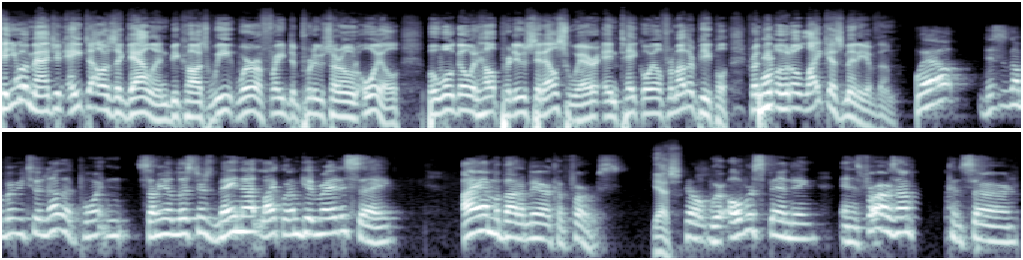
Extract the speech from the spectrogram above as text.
Can you oh. imagine eight dollars a gallon because we we're afraid to produce our own oil, but we'll go and help produce it elsewhere and take oil from other people, from Now- people who don't like us, many of them. Well, this is going to bring me to another point, and some of your listeners may not like what I'm getting ready to say. I am about America first. Yes. So we're overspending, and as far as I'm concerned,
